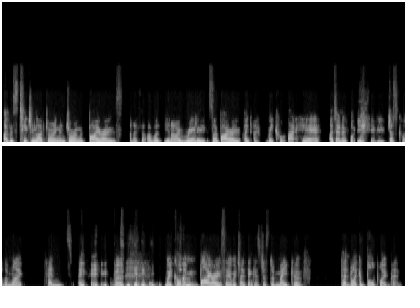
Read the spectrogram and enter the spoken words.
I was teaching life drawing and drawing with biros, and I thought oh, I would, you know, I really so biro. I, I, we call that here. I don't know if what you if you just call them like pens maybe, but we call them biros here, which I think is just a make of pen, but like a ballpoint pen, oh.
